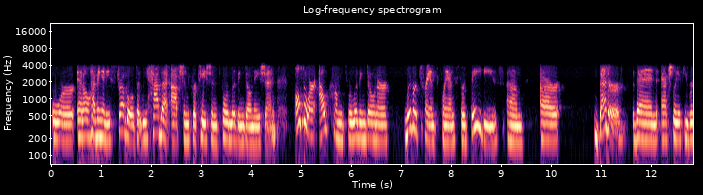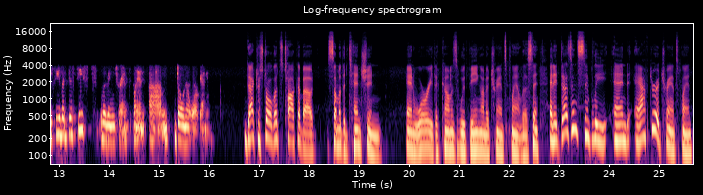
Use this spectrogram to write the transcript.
or at all having any struggles, that we have that option for patients for living donation. Also, our outcomes for living donor liver transplants for babies um, are better than actually if you receive a deceased living transplant um, donor organ. Dr. Stoll, let's talk about some of the tension and worry that comes with being on a transplant list. And, and it doesn't simply end after a transplant.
